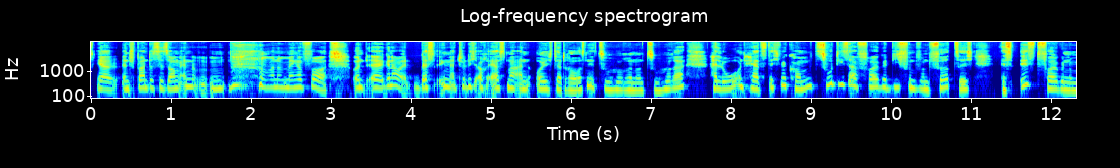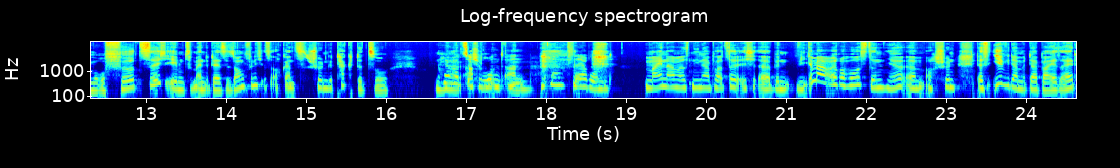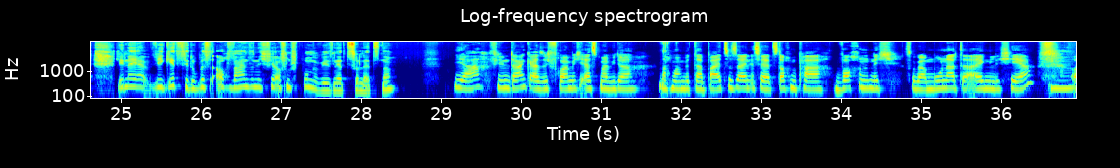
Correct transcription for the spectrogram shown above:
Ja, entspanntes Saisonende, haben wir eine Menge vor. Und äh, genau, deswegen natürlich auch erstmal an euch da draußen, ihr Zuhörerinnen und Zuhörer. Hallo und herzlich willkommen zu dieser Folge, die 45. Es ist Folge Nummer 40, eben zum Ende der Saison, finde ich, ist auch ganz schön getaktet so. Ja, Nochmal hört sich rund abrunden. an. Ja, sehr rund. Mein Name ist Nina Potzel. Ich äh, bin wie immer eure Hostin hier. Ähm, auch schön, dass ihr wieder mit dabei seid. Lena, ja, wie geht's dir? Du bist auch wahnsinnig viel auf dem Sprung gewesen jetzt zuletzt, ne? Ja, vielen Dank. Also ich freue mich erstmal wieder nochmal mit dabei zu sein. Ist ja jetzt doch ein paar Wochen, nicht sogar Monate eigentlich her.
